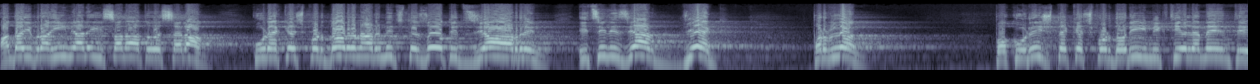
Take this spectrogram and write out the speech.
Andaj Ibrahimi alayhi salatu vesselam kur e keqpërdorën armiqtë e Zotit zjarrin, i cili zjarr djeg përvlon. Po kur ishte keqpërdorimi i këtij elementi,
